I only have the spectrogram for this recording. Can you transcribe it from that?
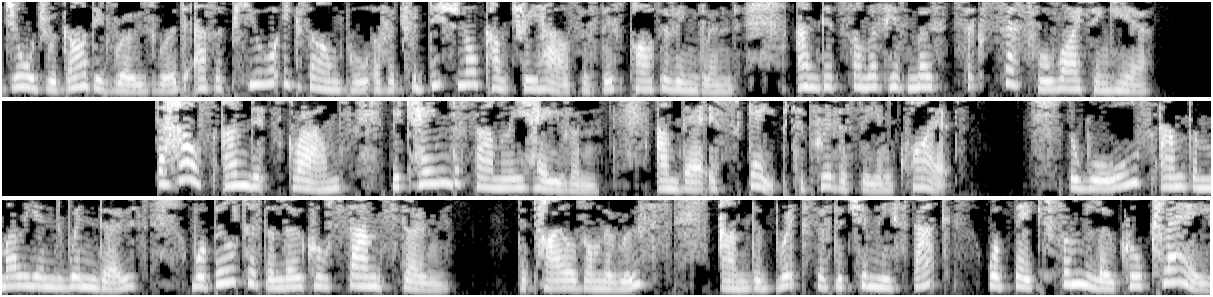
George regarded Rosewood as a pure example of a traditional country house of this part of England and did some of his most successful writing here. The house and its grounds became the family haven and their escape to privacy and quiet. The walls and the mullioned windows were built of the local sandstone. The tiles on the roofs and the bricks of the chimney stack were baked from local clay,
